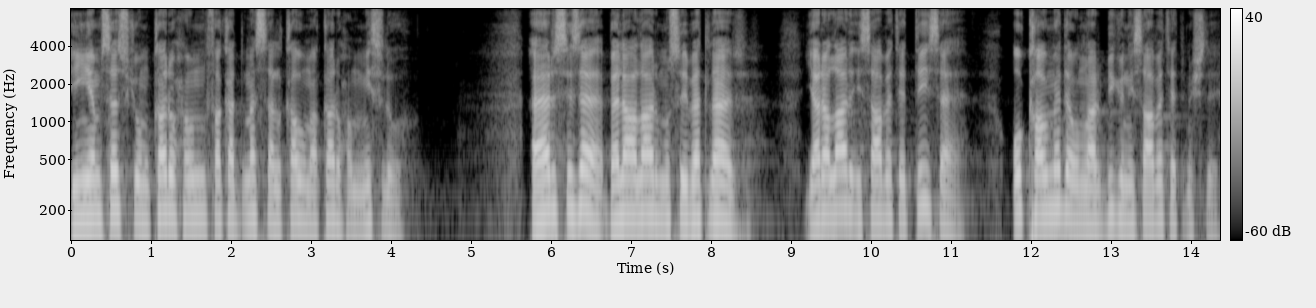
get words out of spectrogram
İn yemseskum karuhun fakat messel kavme karuhun misluh. Eğer size belalar, musibetler, yaralar isabet ettiyse o kavme de onlar bir gün isabet etmişti.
